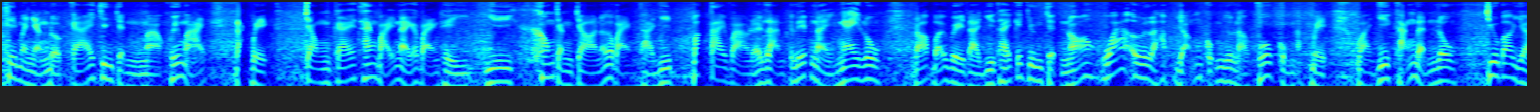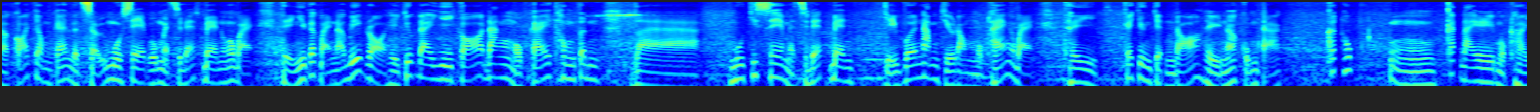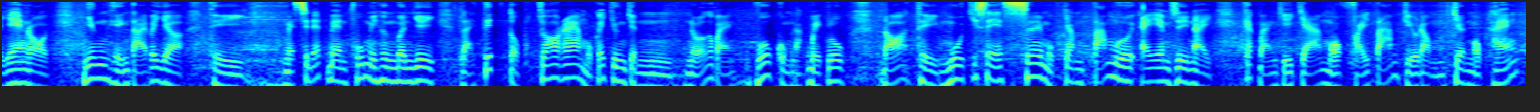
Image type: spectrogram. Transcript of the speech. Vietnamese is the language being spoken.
khi mà nhận được cái chương trình mà khuyến mãi đặc biệt trong cái tháng 7 này các bạn thì Di không chần chờ nữa các bạn. Thà Di bắt tay vào để làm cái clip này ngay luôn. Đó, bởi vì là Di thấy cái chương trình nó quá ư là hấp dẫn cũng như là vô cùng đặc biệt. Và Di khẳng định luôn, chưa bao giờ có trong cái lịch sử mua xe của Mercedes-Benz luôn các bạn. Thì như các bạn đã biết rồi, thì trước đây Di có đăng một cái thông tin là mua chiếc xe Mercedes-Benz chỉ với 5 triệu đồng một tháng các bạn. Thì cái chương trình đó thì nó cũng đã kết thúc ừ, cách đây một thời gian rồi. Nhưng hiện tại bây giờ thì Mercedes-Benz Phú Mỹ Hưng bên Di lại tiếp tục cho ra một cái chương trình nữa các bạn vô cùng đặc biệt luôn. Đó thì mua chiếc xe C180 AMG này các bạn chỉ trả 1,8 triệu đồng trên một tháng.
